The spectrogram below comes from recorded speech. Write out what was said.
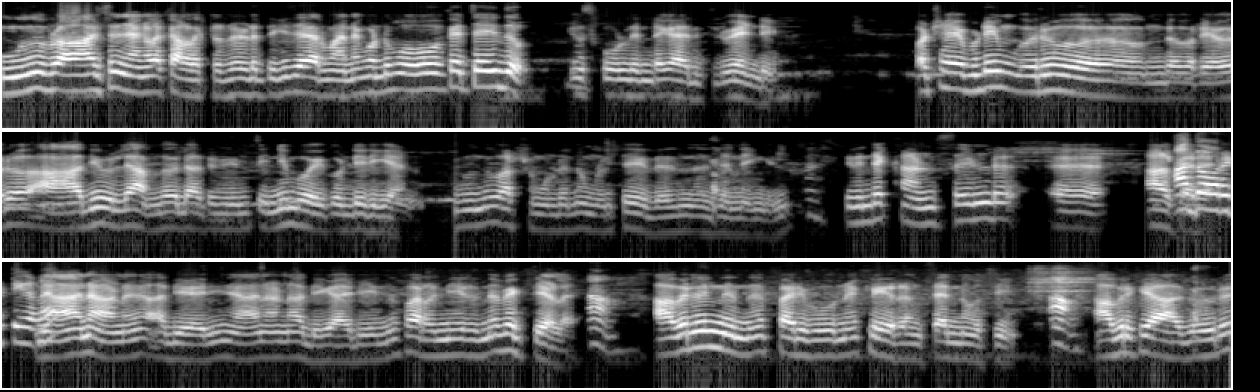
മൂന്ന് പ്രാവശ്യം ഞങ്ങളെ കളക്ടറുടെ അടുത്തേക്ക് ചെയർമാനെ കൊണ്ട് പോവുകയൊക്കെ ചെയ്തു ഈ സ്കൂളിന്റെ കാര്യത്തിന് വേണ്ടി. പക്ഷെ എവിടെയും ഒരു എന്താ പറയാ ഒരു ആദ്യമില്ല അന്തമില്ലാത്ത രീതിയിൽ പിന്നെയും പോയിക്കൊണ്ടിരിക്കുകയാണ്. മൂന്ന് വർഷം കൊണ്ട് നമ്മൾ ചെയ്തതെന്ന് വെച്ചിട്ടുണ്ടെങ്കിൽ ഇതിന്റെ കൺസേൺഡ് ഞാനാണ് അധികാരി ഞാനാണ് അധികാരി എന്ന് പറഞ്ഞിരുന്ന വ്യക്തികളെ. അവരിൽ നിന്ന് പരിപൂർണ ക്ലിയറൻസ് എൻ ഒ സി അവർക്ക് യാതൊരു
